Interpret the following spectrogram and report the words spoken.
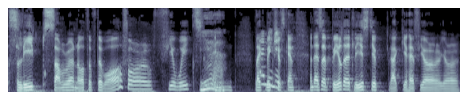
sleep somewhere north of the wall for a few weeks. Yeah. in, like I mean, makeshift it's- camp. And as a builder, at least you like you have your your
